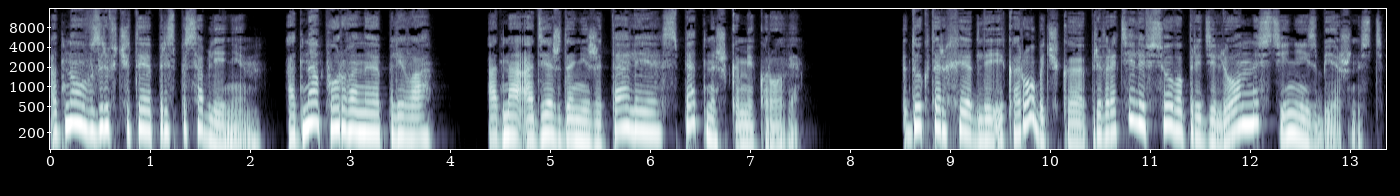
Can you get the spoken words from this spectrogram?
Одно взрывчатое приспособление, одна порванная плева, одна одежда ниже талии с пятнышками крови». Доктор Хедли и коробочка превратили все в определенность и неизбежность.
